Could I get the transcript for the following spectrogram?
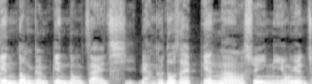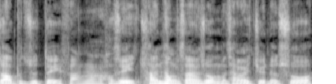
变动跟变动在一起，两个都在变呢、所以你永远抓不住对方啊。好，所以传统上来说，我们才会觉得说，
